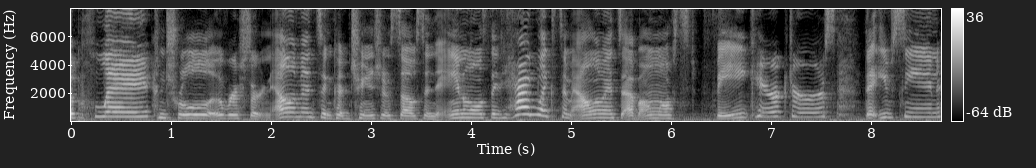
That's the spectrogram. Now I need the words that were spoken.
the play control over certain elements and could change themselves into animals. They had like some elements of almost Fae characters that you've seen,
